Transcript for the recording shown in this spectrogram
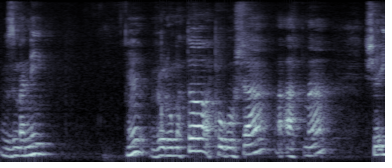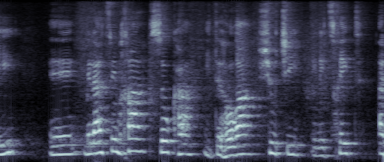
הוא זמני, אה? ולעומתו הפורושה, האטמה, שהיא אה, מלאת שמחה, סוכה, היא טהורה, שוצ'י, היא נצחית, אה,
